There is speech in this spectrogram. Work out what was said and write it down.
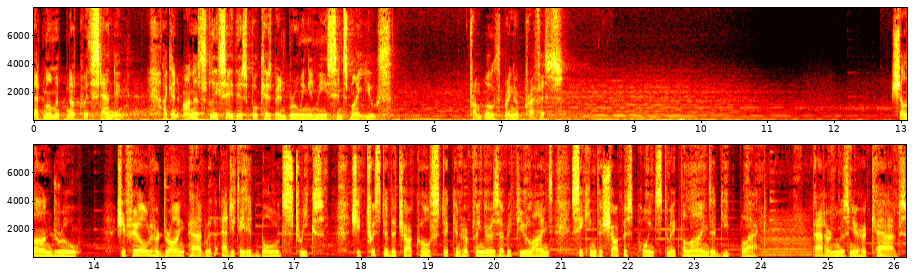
That moment notwithstanding, I can honestly say this book has been brewing in me since my youth. From Oathbringer Preface. Shallan drew. She filled her drawing pad with agitated, bold streaks. She twisted the charcoal stick in her fingers every few lines, seeking the sharpest points to make the lines a deep black. Pattern was near her calves,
